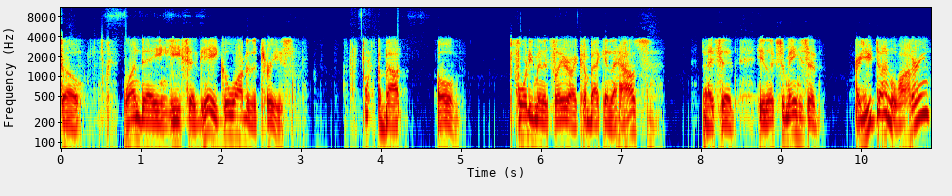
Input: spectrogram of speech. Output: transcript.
So one day he said, Hey, go water the trees. About, oh, 40 minutes later, I come back in the house and I said, He looks at me, he said, Are you done watering?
